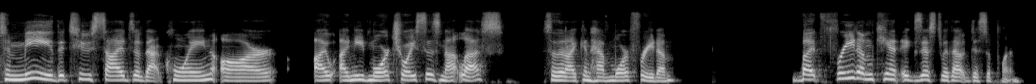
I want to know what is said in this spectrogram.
to me, the two sides of that coin are I, I need more choices, not less, so that I can have more freedom. But freedom can't exist without discipline.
